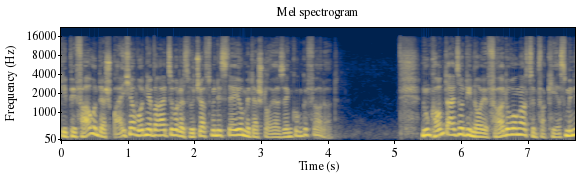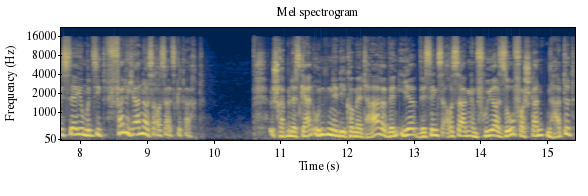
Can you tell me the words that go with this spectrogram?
die PV und der Speicher wurden ja bereits über das Wirtschaftsministerium mit der Steuersenkung gefördert. Nun kommt also die neue Förderung aus dem Verkehrsministerium und sieht völlig anders aus als gedacht. Schreibt mir das gern unten in die Kommentare, wenn ihr Wissings Aussagen im Frühjahr so verstanden hattet,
